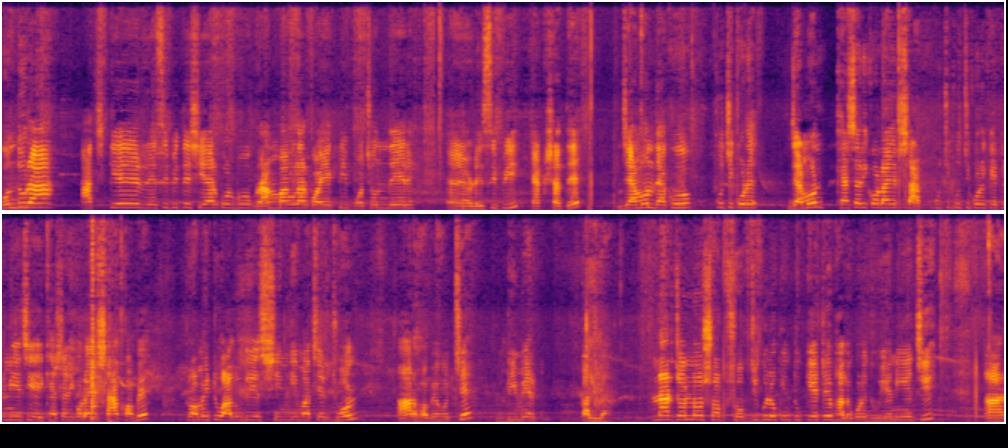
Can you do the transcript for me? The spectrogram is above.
বন্ধুরা, আজকের রেসিপিতে শেয়ার করব গ্রাম বাংলার কয়েকটি পছন্দের রেসিপি একসাথে। যেমন দেখো, কুচি করে, যেমন খেসারি কলাইয়ের শাক, কুচি কুচি করে কেটে নিয়েছি, এই খেসারি কলাইয়ের শাক হবে টমেটো, আলু দিয়ে শিঙ্গি মাছের ঝোল, আর হবে হচ্ছে ডিমের কালিয়া। রান্নার জন্য সব সবজিগুলো কিন্তু কেটে ভালো করে ধুয়ে নিয়েছি, আর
